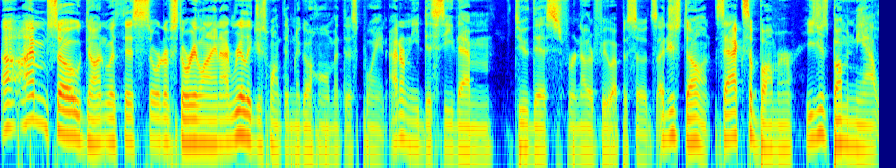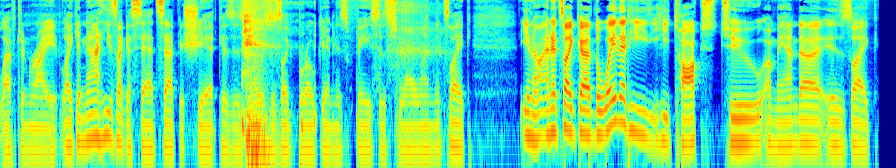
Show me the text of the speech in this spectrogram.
Uh, I'm so done with this sort of storyline. I really just want them to go home at this point. I don't need to see them do this for another few episodes. I just don't. Zach's a bummer. He's just bumming me out left and right. Like, and now he's like a sad sack of shit because his nose is like broken, his face is swollen. It's like, you know, and it's like uh, the way that he he talks to Amanda is like.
